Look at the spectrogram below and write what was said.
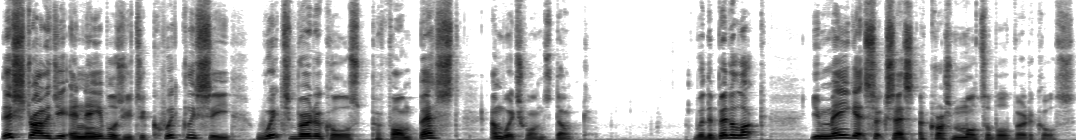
This strategy enables you to quickly see which verticals perform best and which ones don't. With a bit of luck, you may get success across multiple verticals.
